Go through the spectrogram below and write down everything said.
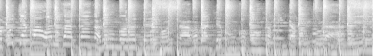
okugjako walukagga nga lungolodde mpoza ababadde ku nkoko nga mudda ku ntula. Eh,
